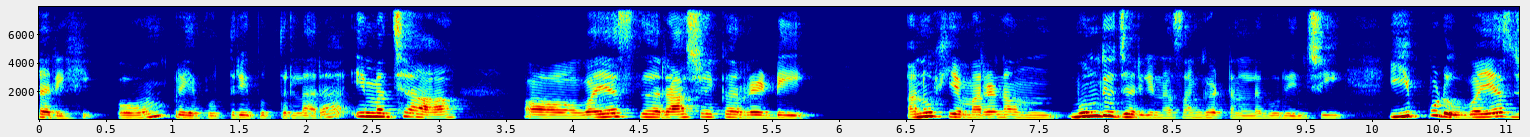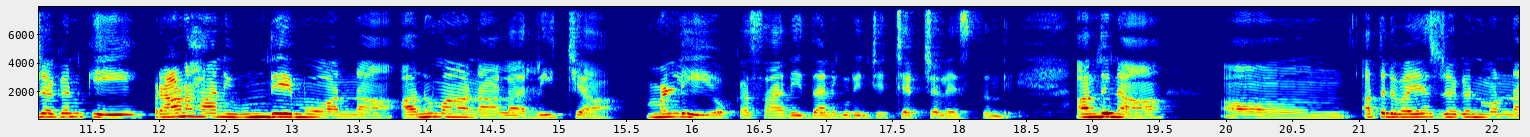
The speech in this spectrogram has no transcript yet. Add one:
హరి. ఓం ప్రియపుత్రి పుత్రులారా ఈ మధ్య వైఎస్ రాజశేఖర్ రెడ్డి అనూహ్య మరణం ముందు జరిగిన సంఘటనల గురించి ఇప్పుడు వైఎస్ జగన్కి ప్రాణహాని ఉందేమో అన్న అనుమానాల రీత్యా మళ్ళీ ఒక్కసారి దాని గురించి చర్చలేస్తుంది. అందున అతడు వైఎస్ జగన్ మొన్న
